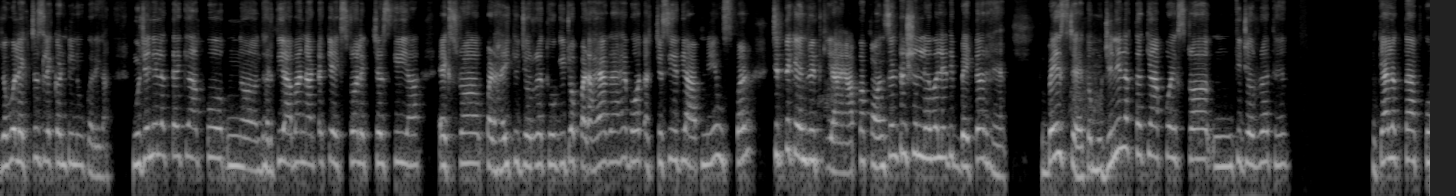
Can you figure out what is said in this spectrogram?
जब वो लेक्चर्स ले कंटिन्यू करेगा। मुझे नहीं लगता है कि आपको धरती आबा नाटक के एक्स्ट्रा लेक्चर्स की या एक्स्ट्रा पढ़ाई की ज़रूरत होगी। जो पढ़ाया गया है, बहुत अच्छे से यदि आपने उस पर चित्त केंद्रित किया है, आपका कॉन्सेंट्रेशन लेवल यदि बेटर है बेस्ड है तो मुझे नहीं लगता कि आपको एक्स्ट्रा की ज़रूरत है। क्या लगता है आपको?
